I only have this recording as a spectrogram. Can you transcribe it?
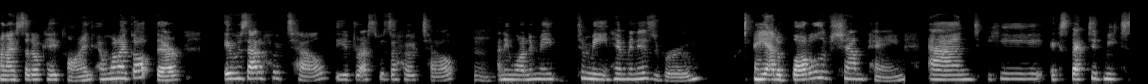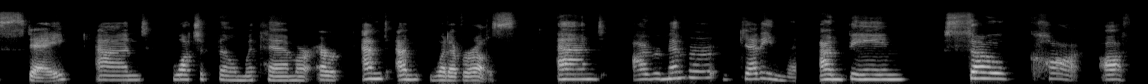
And I said, okay, fine. And when I got there, it was at a hotel. The address was a hotel, mm. and he wanted me to meet him in his room. He had a bottle of champagne, and he expected me to stay. and watch a film with him or, or and and whatever else. And I remember getting there and being so caught off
